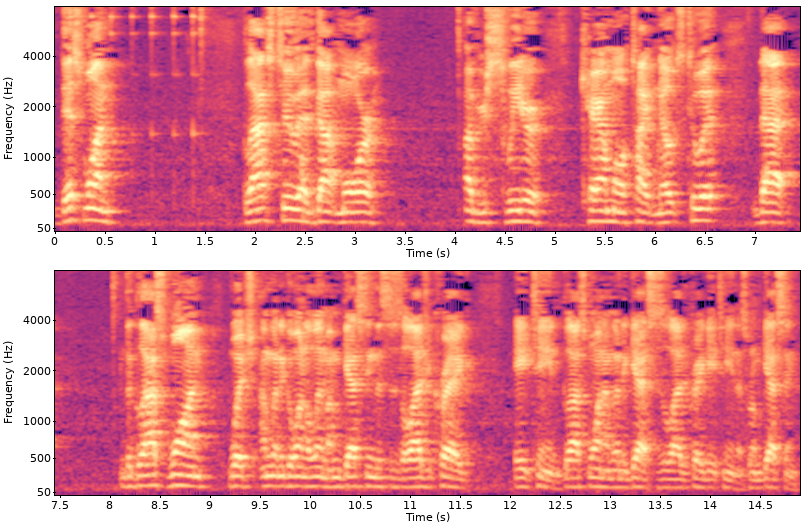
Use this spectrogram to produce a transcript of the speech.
This one, glass two, has got more of your sweeter caramel type notes to it that the glass one, which I'm going to go on a limb, I'm guessing this is Elijah Craig 18. Glass one, I'm going to guess is Elijah Craig 18. That's what I'm guessing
